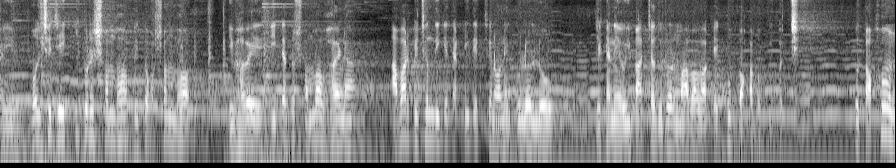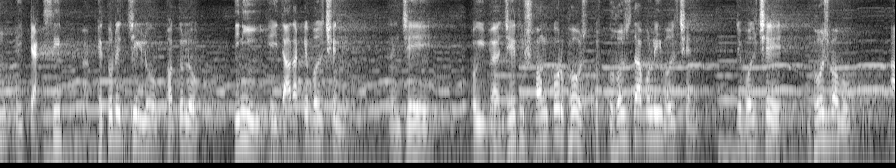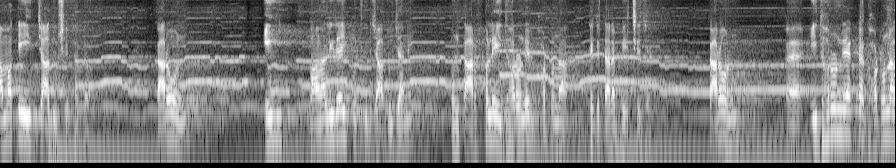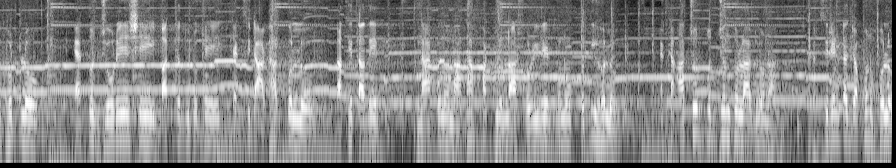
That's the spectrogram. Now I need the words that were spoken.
ওই বলছে যে, কি করে সম্ভব? এ তো অসম্ভব। এভাবে, এটা তো সম্ভব হয় না। আবার পেছন দিকে তাকেই দেখছেন অনেকগুলো লোক যেখানে ওই বাচ্চা দুটোর মা বাবাকে খুব বকাবকি করছে। তো তখন এই ট্যাক্সির ভেতরের যে লোক, ভদ্রলোক, তিনি এই দাদাকে বলছেন যে, ওই, যেহেতু শঙ্কর ঘোষ, তো ঘোষদা বলেই বলছেন যে, বলছে, ঘোষবাবু, আমাকে এই জাদু শেখাতে হবে। কারণ এই বাঙালিরাই প্রচুর জাদু জানে এবং তার ফলে এই ধরনের ঘটনা থেকে তারা বেঁচে যায়। কারণ এই ধরনের একটা ঘটনা ঘটলো, এত জোরে সে বাচ্চা দুটোকে ট্যাক্সিটা আঘাত করল, তাতে তাদের না কোনো মাথা ফাটলো, না শরীরের কোনো ক্ষতি হলো, একটা আঁচড় পর্যন্ত লাগল না। অ্যাক্সিডেন্টটা যখন হলো,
